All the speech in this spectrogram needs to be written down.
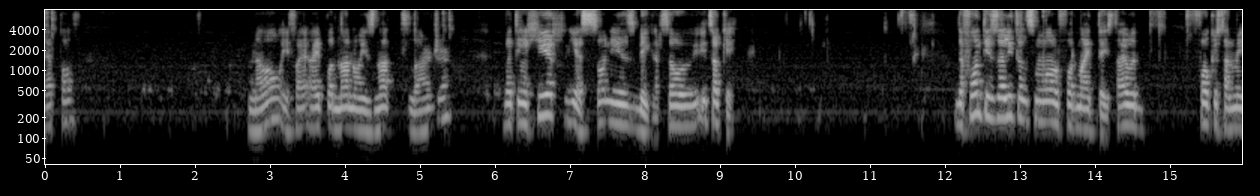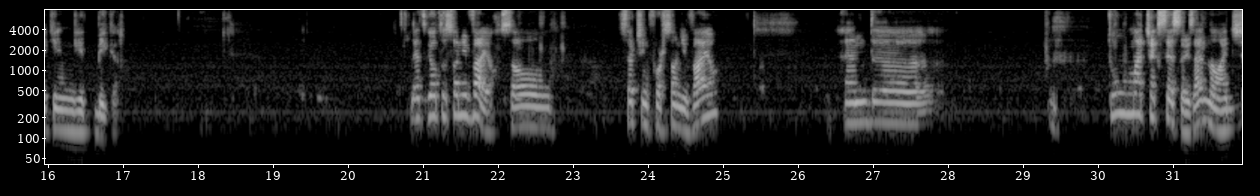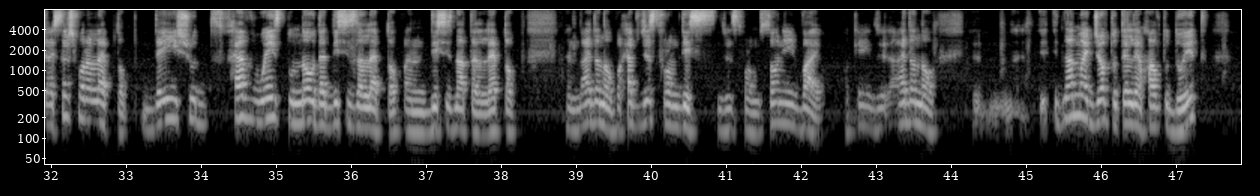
Apple. No, if I iPod Nano is not larger. But in here, yes, Sony is bigger, so it's okay. The font is a little small for my taste. I would focus on making it bigger. Let's go to Sony Vaio. So, searching for Sony Vaio. And uh, too much accessories. I don't know. I, I searched for a laptop. They should have ways to know that this is a laptop and this is not a laptop. And I don't know. Perhaps just from this, just from Sony Vaio. Okay, I don't know. It's not my job to tell them how to do it,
